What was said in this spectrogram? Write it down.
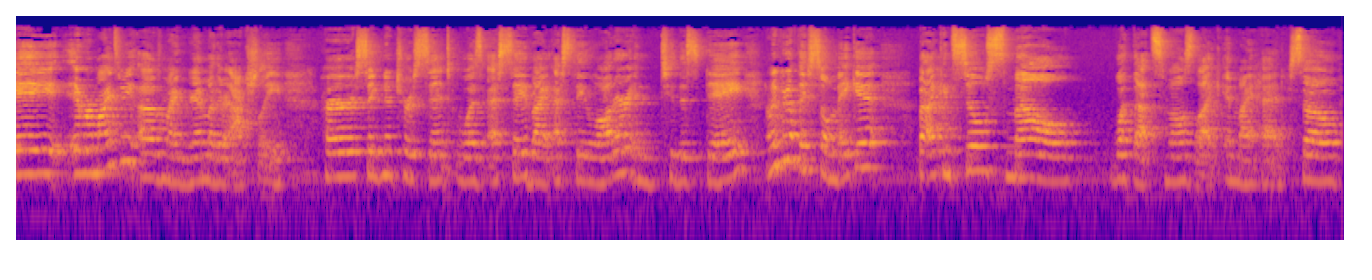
A, it reminds me of my grandmother actually. Her signature scent was Estee by Estee Lauder and to this day, I don't even know if they still make it, but I can still smell what that smells like in my head. So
